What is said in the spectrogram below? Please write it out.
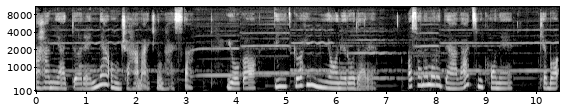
اهمیت داره نه اونچه هم اکنون هستن. یوگا دیدگاهی میانه رو داره. آسانا ما رو دعوت می‌کنه که با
